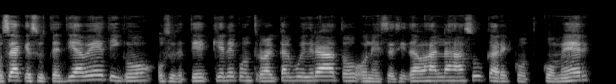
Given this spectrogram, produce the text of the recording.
O sea que si usted es diabético o si usted quiere controlar carbohidratos o necesita bajar las azúcares, comer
